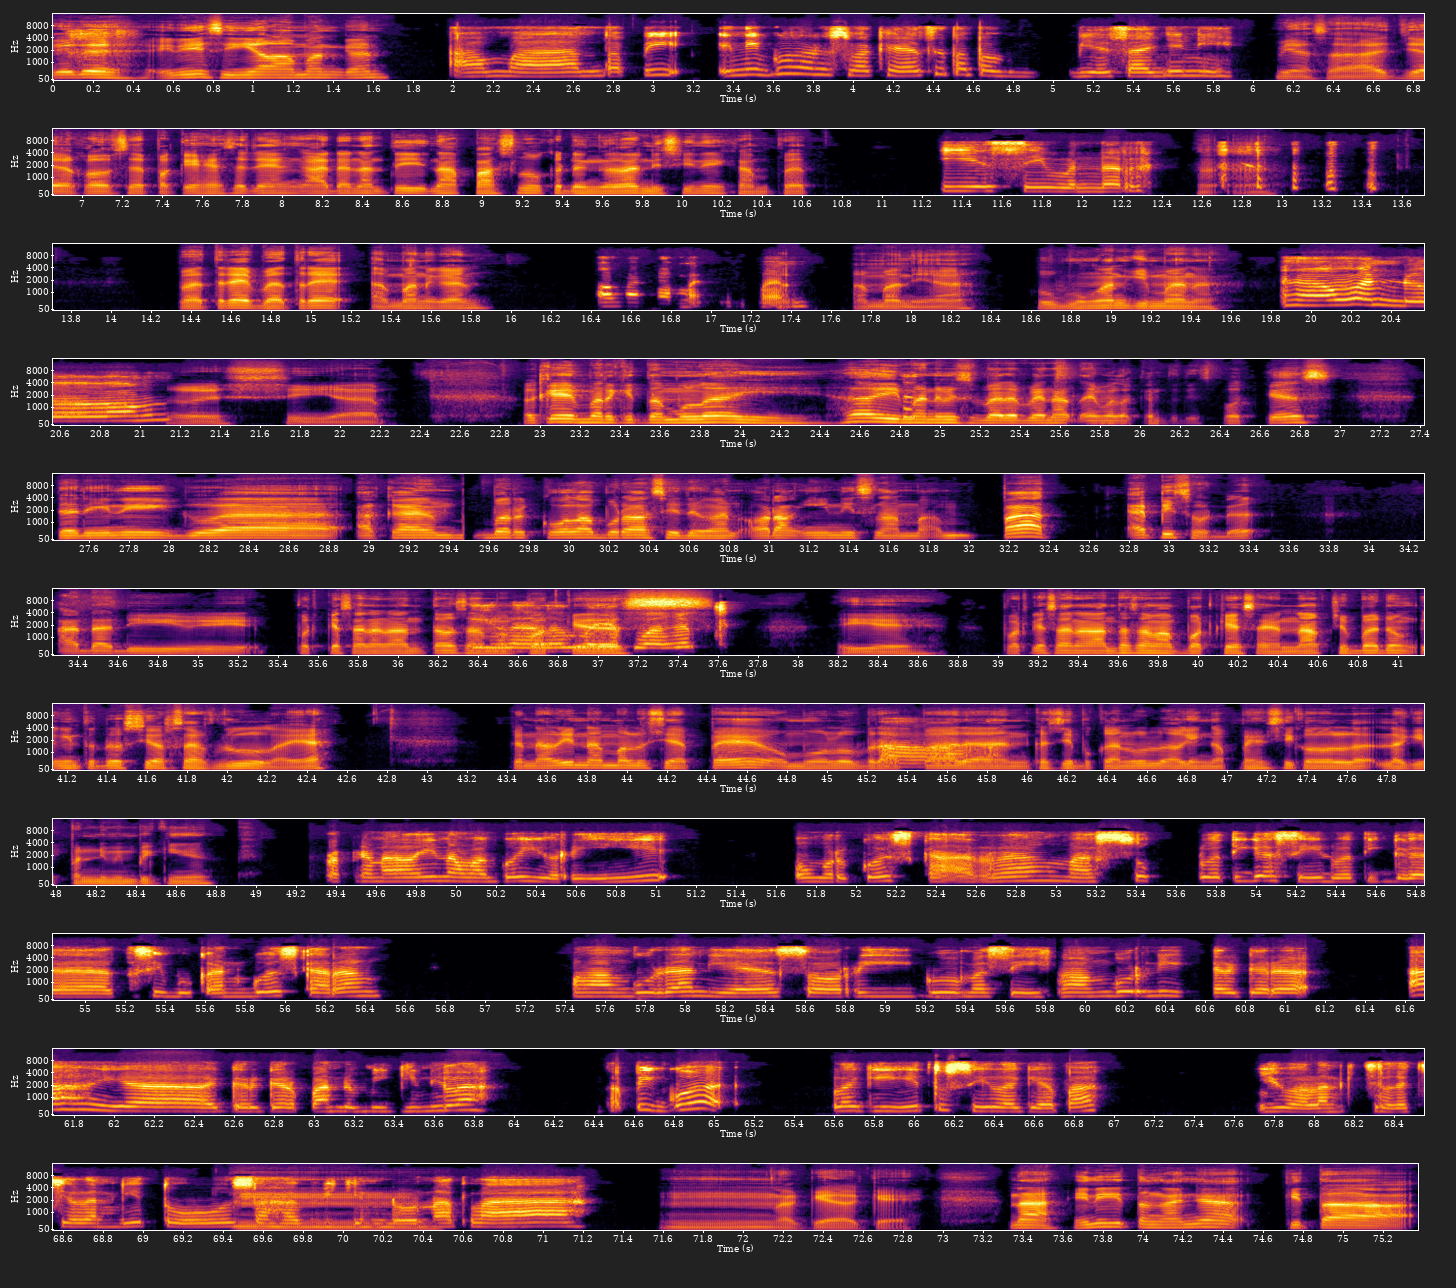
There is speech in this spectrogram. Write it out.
Oke deh, ini sinyal aman kan? Aman, tapi ini gue harus pakai headset apa biasa aja nih? Biasa aja. Kalau saya pakai headset yang ada nanti napas lu kedengeran di sini kampret. Iya sih bener. Baterai baterai aman kan? Aman aman aman. Aman ya. Hubungan gimana? Aman dong. Oh, siap. Oke, mari kita mulai. Hai, my name is Bara Benat. and welcome to this podcast. Dan ini gua akan berkolaborasi dengan orang ini selama empat episode. Ada di podcast Ananantau sama Gila, podcast. Iya, podcast Ananantau sama podcast enak. Coba dong introduce yourself dulu lah ya. Kenalin nama lu siapa, umur lu berapa, Oh. dan kesibukan lu lagi ngapain sih kalau la- lagi pandemi begini? Perkenalin nama gue Yuri. Umur gue sekarang masuk 23 sih, 23. Kesibukan gue sekarang pengangguran ya. Sorry, gue masih nganggur nih gara-gara ah ya gara-gara pandemi gini lah. Tapi gue lagi itu sih lagi apa? Jualan kecil-kecilan gitu, usaha bikin Hmm. donat lah. Hmm, oke oke. Nah, ini tengahnya kita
